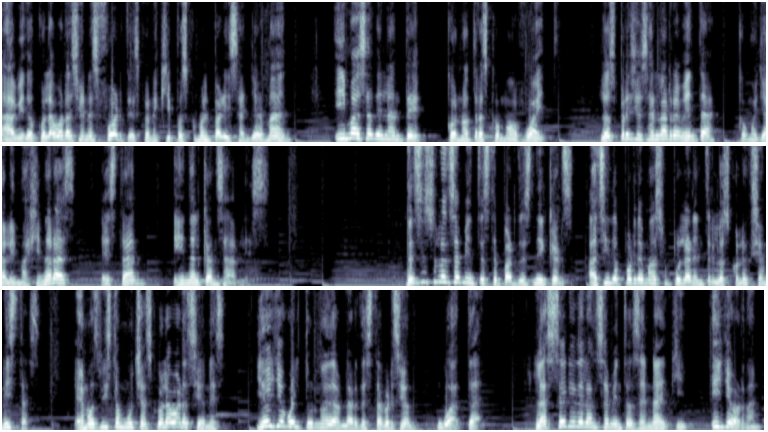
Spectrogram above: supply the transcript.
ha habido colaboraciones fuertes con equipos como el Paris Saint-Germain y más adelante con otras como Off-White. Los precios en la reventa, como ya lo imaginarás, están inalcanzables. Desde su lanzamiento este par de sneakers ha sido por demás popular entre los coleccionistas. Hemos visto muchas colaboraciones y hoy llegó el turno de hablar de esta versión What The, la serie de lanzamientos de Nike y Jordan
